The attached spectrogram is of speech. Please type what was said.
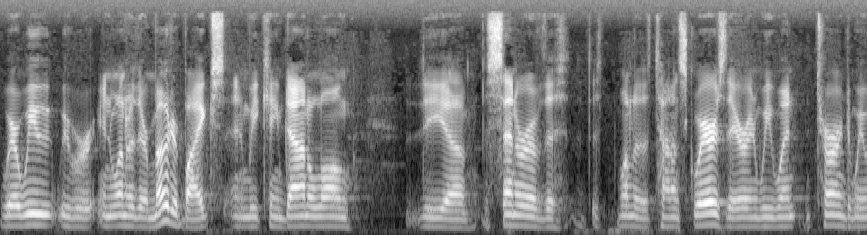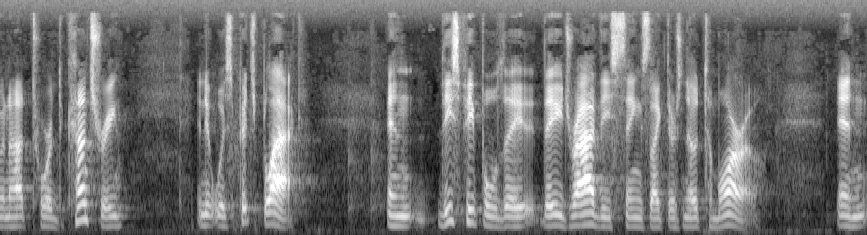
where we, we were in one of their motorbikes and we came down along the, uh, the center of the, the, one of the town squares there, and we went turned and we went out toward the country, and it was pitch black. And these people, they, they drive these things like there's no tomorrow. And,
